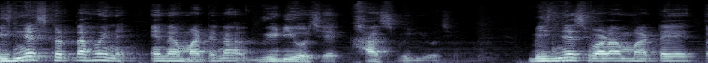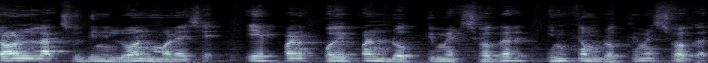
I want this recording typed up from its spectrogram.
બિઝનેસ કરતા હોય ને, એના માટેના વીડિયો છે, ખાસ વીડિયો છે. બિઝનેસવાળા માટે ત્રણ લાખ સુધીની લોન મળે છે, એ પણ કોઈ પણ ડોક્યુમેન્ટ્સ વગર ઇન્કમ ડોક્યુમેન્ટ્સ વગર.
